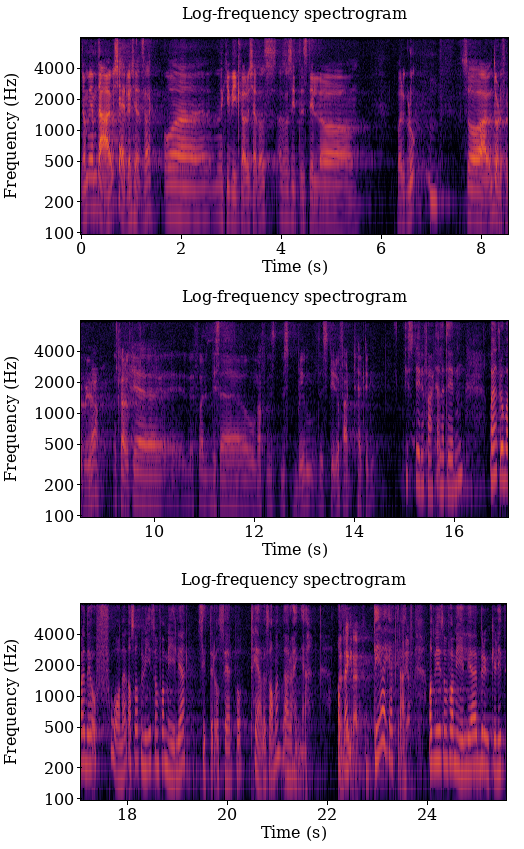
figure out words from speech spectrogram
Ja, men, Det er jo kjedelig å kjede seg. Og når ikke vi klarer å kjede oss, altså sitte stille og bare glo, mm. så er jo dårlige forbilder. da. Vi klarer jo ikke for disse unga De styrer jo fælt hele tiden. De styrer fælt hele tiden. Og jeg tror bare det å få ned Altså at vi som familie sitter og ser på TV sammen, det er å henge. Ja, det er greit. Vi, det er helt greit. Ja. At vi som familie bruker litt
